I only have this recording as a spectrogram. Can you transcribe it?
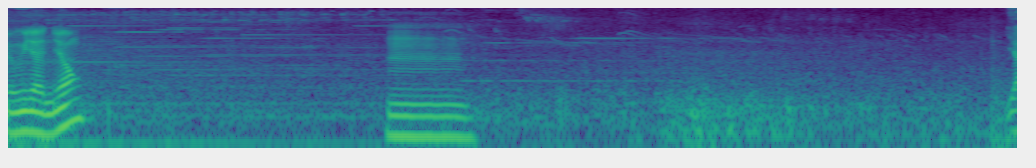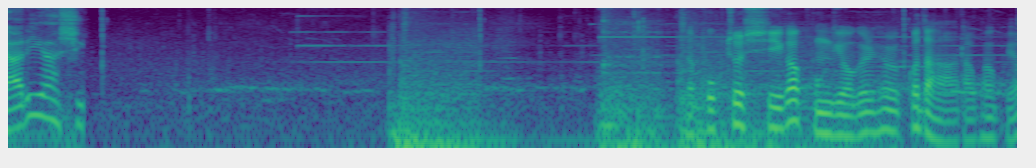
용인 안녕? 음... 야리아시 복조씨가 공격을 해올 거다라고 하고요.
